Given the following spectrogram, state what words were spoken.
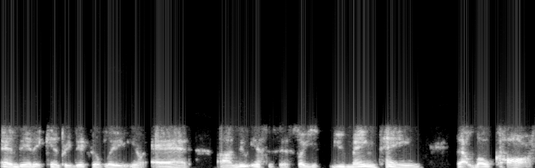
And then it can predictively, you know, add uh, new instances. So you, you maintain that low cost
